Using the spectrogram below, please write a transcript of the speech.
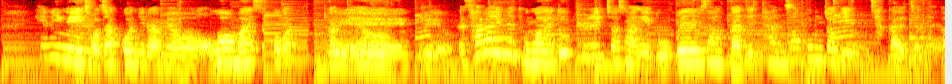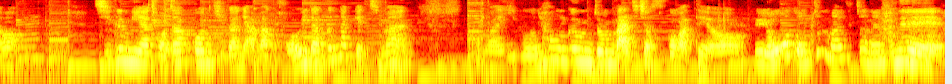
해밍웨이 저작권이라면 어마어마했을 것 같, 같아요. 네, 그래요. 그러니까 살아있는 동안에도 퓰리처상의 노벨상까지 탄 성공적인 작가였잖아요. 지금이야 저작권 기간이 아마 거의 다 끝났겠지만 아마 이분 현금 좀 맞으셨을 것 같아요. 영화도 엄청 많이 듣잖아요. 네.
